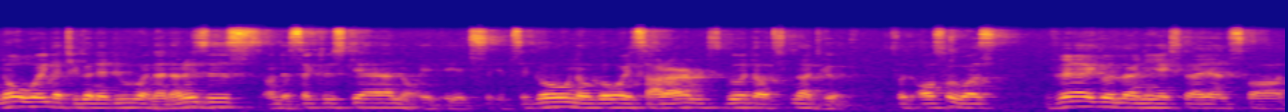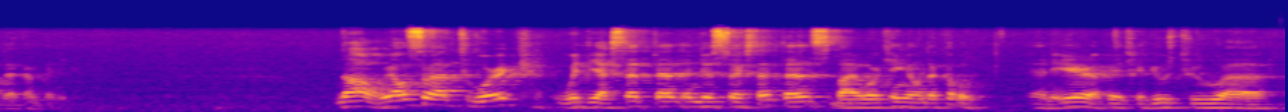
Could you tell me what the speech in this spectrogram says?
no way that you're going to do an analysis on the sector scan, or it, it's, it's a go, no-go, it's alarm, it's good or it's not good. So it also was very good learning experience for the company. Now, we also had to work with the acceptance, industry acceptance by working on the code. And here I pay tribute to uh,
